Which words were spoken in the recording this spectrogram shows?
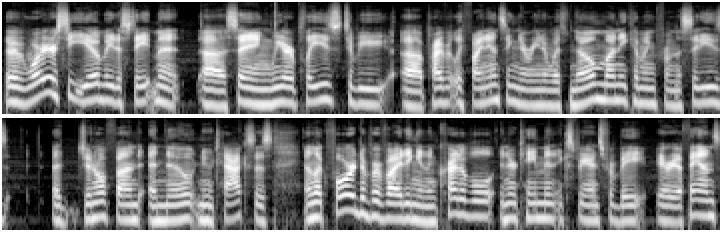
The Warriors CEO made a statement uh, saying, We are pleased to be uh, privately financing the arena with no money coming from the city's a general fund and no new taxes, and look forward to providing an incredible entertainment experience for Bay Area fans.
